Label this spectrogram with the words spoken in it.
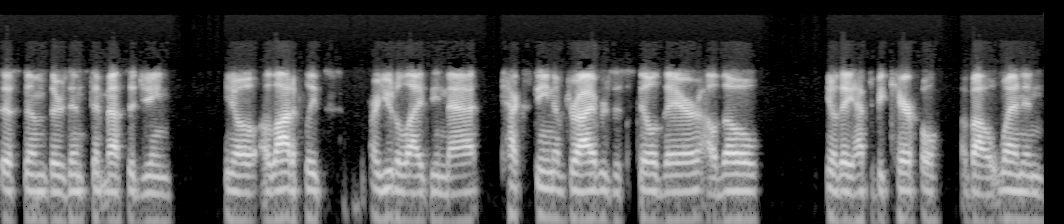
systems, there's instant messaging. You know, a lot of fleets are utilizing that. Texting of drivers is still there, although, you know, they have to be careful about when and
